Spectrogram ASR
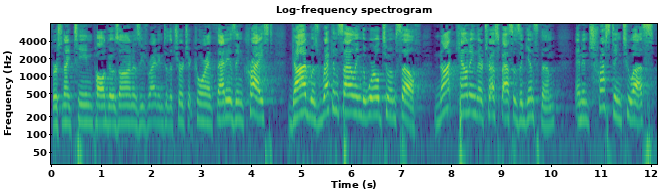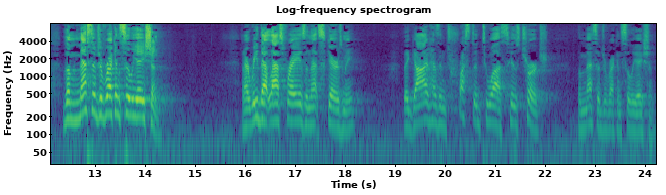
Verse 19, Paul goes on as he's writing to the church at Corinth, that is, in Christ, God was reconciling the world to himself, not counting their trespasses against them, and entrusting to us the message of reconciliation. And I read that last phrase and that scares me. That God has entrusted to us, His church, the message of reconciliation.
